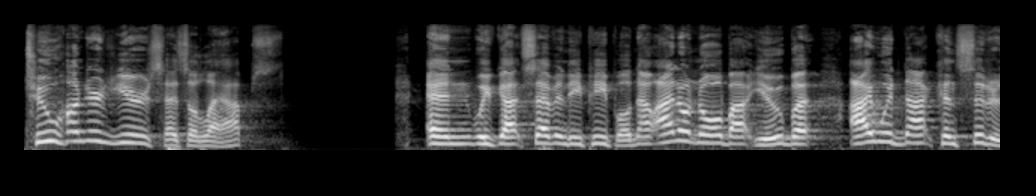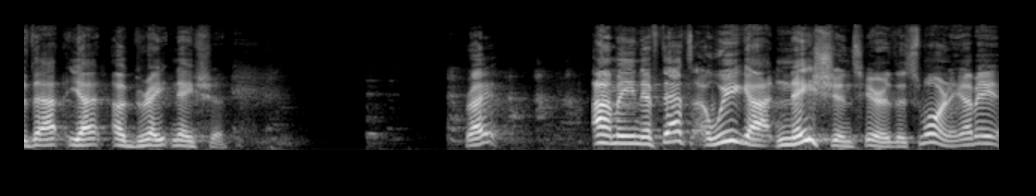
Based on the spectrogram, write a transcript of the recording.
200 years has elapsed, and we've got 70 people. Now, I don't know about you, but I would not consider that yet a great nation. Right? I mean, if that's, we got nations here this morning. I mean,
